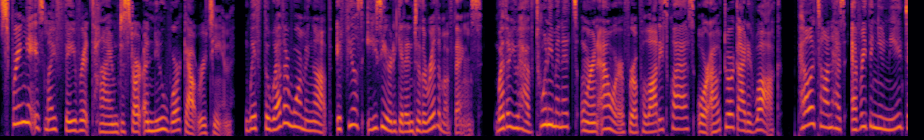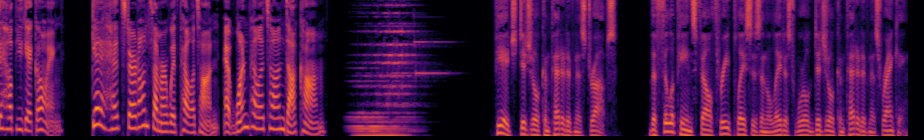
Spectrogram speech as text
Spring is my favorite time to start a new workout routine. With the weather warming up, it feels easier to get into the rhythm of things. Whether you have 20 minutes or an hour for a Pilates class or outdoor guided walk, Peloton has everything you need to help you get going. Get a head start on summer with Peloton at onepeloton.com. PH Digital Competitiveness drops. The Philippines fell three places in the latest World Digital Competitiveness ranking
